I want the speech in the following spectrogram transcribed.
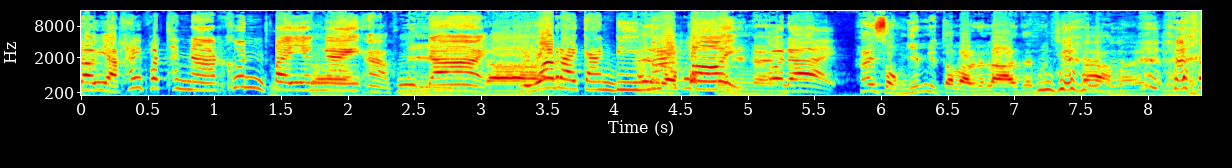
เราอยากให้พัฒนาขึ้นไปยังไง อะพูดได้ ได้หรือว่ารายการดีให้มาเรากปรับเลปรุย งยังไง ก็ได้ ให้ส่งยิ้มอยู่ตลอดเวลาจะเป็นที่บ้าไหมอะไรอย่างเงี้ย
